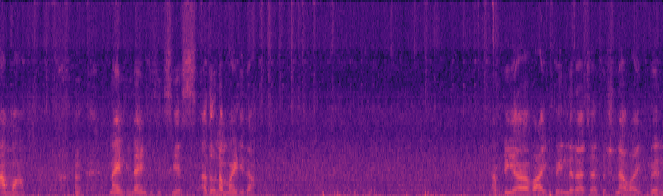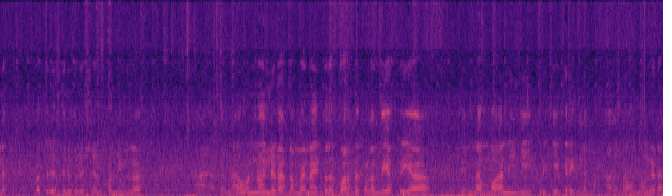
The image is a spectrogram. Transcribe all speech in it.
ஆமாம் நைன்டீன் நைன்டி சிக்ஸ் இயர்ஸ் அதுவும் நம்ம ஐடி தான் அப்படியா வாய்ப்பே இல்லை ராஜா கிருஷ்ணா வாய்ப்பே இல்லை பர்த்டே செலிப்ரேஷன் பண்ணீங்களா அதெல்லாம் ஒன்றும் இல்லைடா. நம்ம என்ன இப்போ தான் பிறந்த குழந்தைய அப்படியா என்னம்மா நீங்கள் இப்படி கேட்குறீங்களம்மா அதெல்லாம் ஒன்றும் இல்லைடா.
